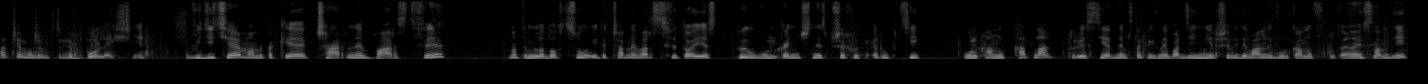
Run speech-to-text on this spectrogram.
raczej może być trochę boleśnie. Widzicie, mamy takie czarne warstwy na tym lodowcu i te czarne warstwy to jest pył wulkaniczny z przeszłych erupcji wulkanu Katla, który jest jednym z takich najbardziej nieprzewidywalnych wulkanów tutaj na Islandii.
